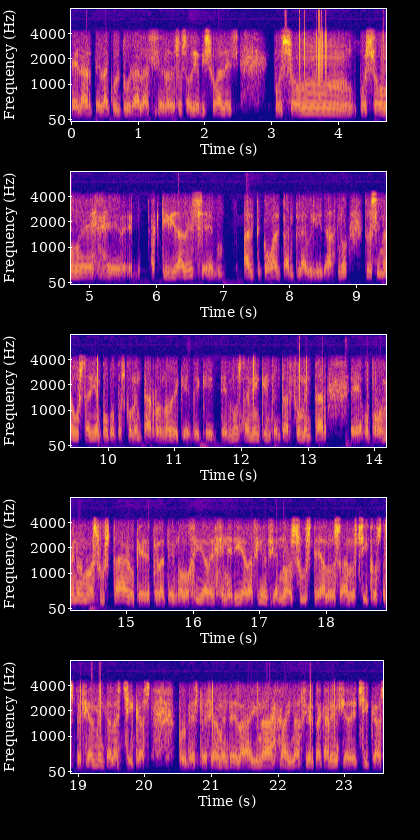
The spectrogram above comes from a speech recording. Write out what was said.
el arte, la cultura, las, los audiovisuales, pues son, pues son actividades con alta empleabilidad, ¿no? Entonces sí me gustaría un poco pues comentarlo, ¿no? De que, de que tenemos también que intentar fomentar eh, o por lo menos no asustar o que, la tecnología, la ingeniería, la ciencia no asuste a los a los chicos, especialmente a las chicas, porque especialmente hay una hay una cierta carencia de chicas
